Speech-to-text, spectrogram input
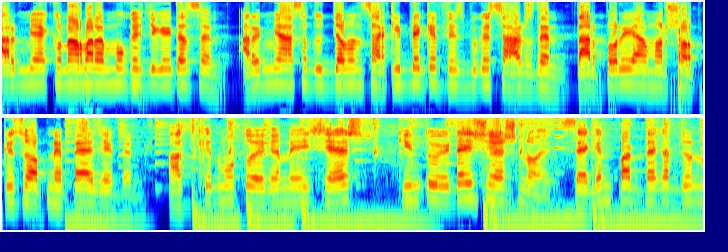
আর মি এখন আমার মুখে জিগাইতেছেন। আর মি আসাদুজ্জামান সাকিব লিখে ফেসবুকে সার্চ দেন তারপরে আমার সবকিছু আপনি পেয়ে যাবেন। আজকের মতো এখানেই শেষ, কিন্তু এটাই শেষ নয়। সেকেন্ড পার্ট দেখার জন্য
